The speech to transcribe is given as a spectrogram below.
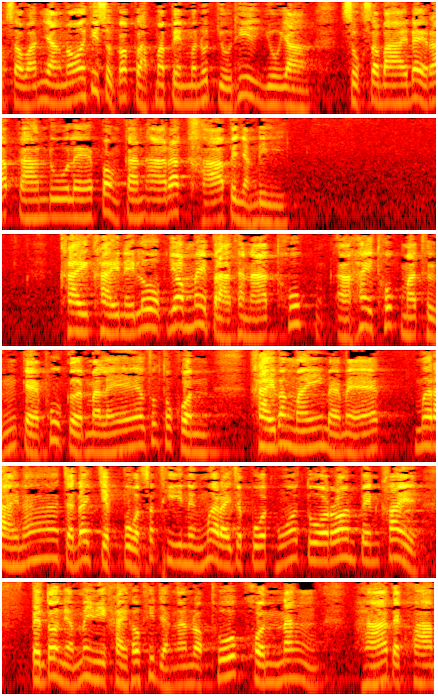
กสวรรค์อย่างน้อยที่สุดก็กลับมาเป็นมนุษย์อยู่ที่อยู่อย่างสุขสบายได้รับการดูแลป้องกันอารักขาเป็นอย่างดี ใครๆในโลกย่อมไม่ปรารถนาทุกให้ทุกมาถึงแก่ผู้เกิดมาแล้วทุกๆคนใครบ้างไหมแหมแหมเมื่อไรนะ จะได้เจ็บปวดสักทีหนึ่งเมื่อไรจะปวดหัวตัวร้อนเป็นไข้ เป็นต้นเนี่ยไม่มีใครเขาคิดอย่างนั้นหรอกทุกคนนั่งหาแต่ความ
